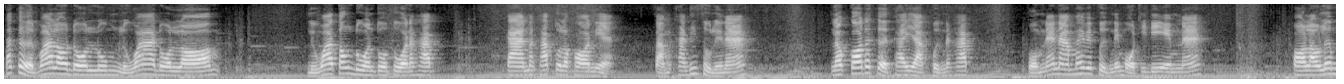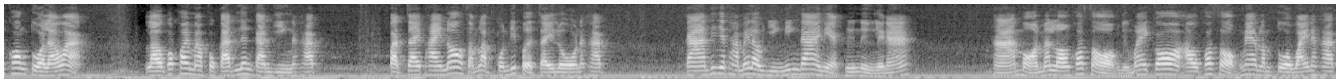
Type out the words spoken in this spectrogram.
ถ้าเกิดว่าเราโดนลุมหรือว่าโดนล้อม หรือว่าต้องดวลตัวตัวนะครับ การบังคับตัวละครเนี่ยสำคัญที่สุดเลยนะ แล้วก็ถ้าเกิดใครอยากฝึกนะครับ ผมแนะนำให้ไปฝึกในโหมด TDM นะ พอเราเริ่มคล่องตัวแล้วอะ่ะ เราก็ค่อยมาโฟกัสเรื่องการยิงนะครับ ปัจจัยภายนอกสำหรับคนที่เปิดใจโลนะครับ การที่จะทำให้เรายิงนิ่งได้เนี่ยคือหนึ่งเลยนะ หาหมอนมารองข้อศอกหรือไม่ก็เอาข้อศอกแนบลำตัวไว้นะครับ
